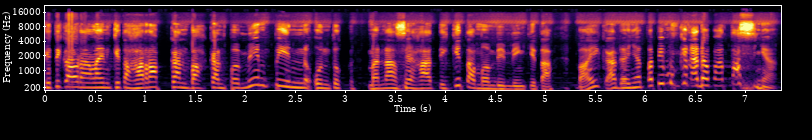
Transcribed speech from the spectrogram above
Ketika orang lain kita harapkan bahkan pemimpin untuk menasehati kita, membimbing kita baik adanya, tapi mungkin ada batasnya.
